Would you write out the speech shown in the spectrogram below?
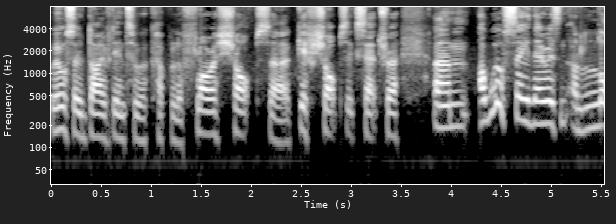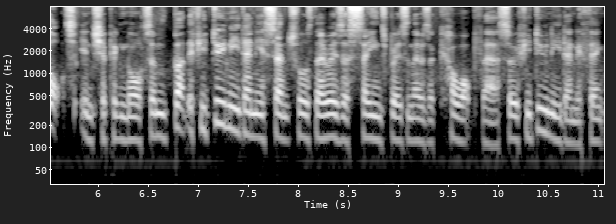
We also dived into a couple of florist shops, uh, gift shops, etc. Um, I will say there isn't a lot in Chipping Norton, but if you do need any essentials, there is a Sainsbury's and there's a co-op there. So if you do need anything,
